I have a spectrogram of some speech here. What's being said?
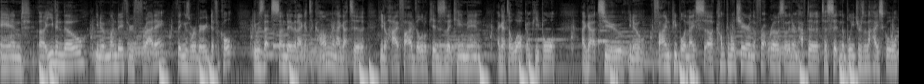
And uh, even though you know Monday through Friday things were very difficult, it was that Sunday that I got to come and I got to you know high five the little kids as they came in. I got to welcome people. I got to you know find people a nice uh, comfortable chair in the front row so they don't have to, to sit in the bleachers of the high school.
